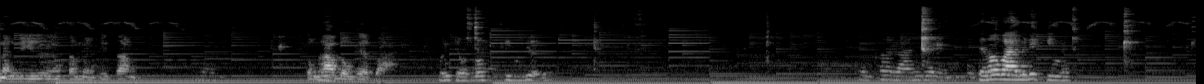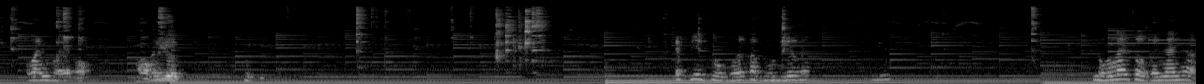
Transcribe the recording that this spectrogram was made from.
หนังดีด้วยนะตำแหน่งที่ตั้งต รงข้ามโรงพยาบาลมันจงต้องกินเยอะนะคนเข้าร้านเยอะเลยแต่เมื่อวานไม่ได้กินนะวันหวยออกเอาวันไปหหยุยุดดเอฟซีถูกหวยกับลุงเยอะไหมหลงไล่สดกันนั้นอะ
